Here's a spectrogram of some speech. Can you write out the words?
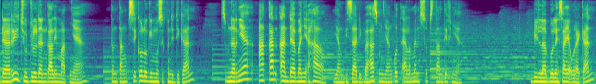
Dari judul dan kalimatnya tentang psikologi musik pendidikan, sebenarnya akan ada banyak hal yang bisa dibahas menyangkut elemen substantifnya. Bila boleh saya uraikan,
